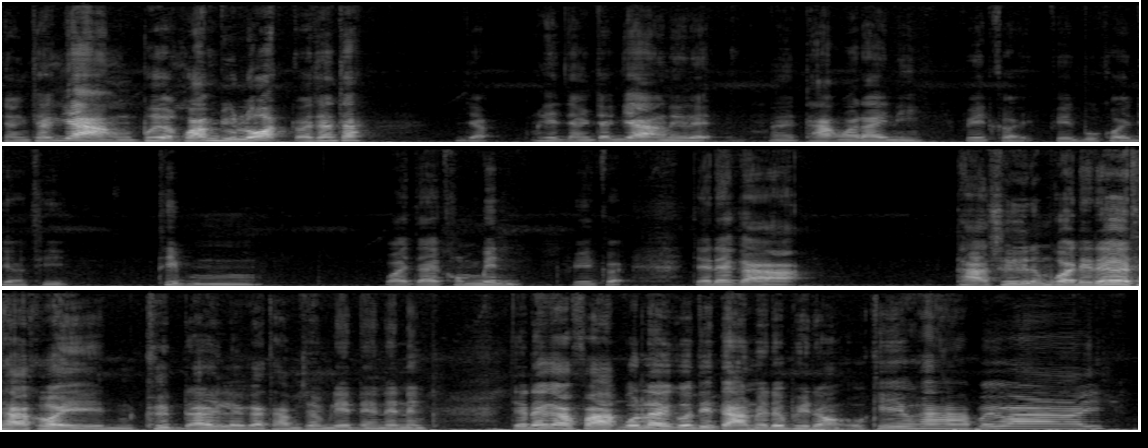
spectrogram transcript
อย่างจักอย่างเพื่อความอยู่รอดว่าซั่นซะอยากเฮ็ดอย่างจักอย่างนี่แหละทักมาได้นี่เฟซข่อยเฟซบุ๊กข่อยเดียวสิทิม ไว้ใต้คอมเมนต์เฟซก่อยจะได้กะถ้าชื่อน้ำก่อยเด้อถ้าค่อยขึ้นได้แล้วก็ทำสำเร็จแน่นอนหนึ่งจะได้กะฝากกดไลค์กดติดตามในอยเด้อพี่น้องโอเคครับบ๊ายบาย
